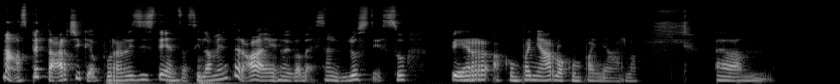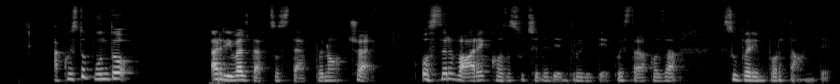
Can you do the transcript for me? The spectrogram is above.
ma aspettarci che a pura resistenza si lamenterà e noi vabbè siamo lì lo stesso per accompagnarlo, accompagnarla. Um, a questo punto arriva il terzo step, no? Cioè osservare cosa succede dentro di te, questa è la cosa super importante.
